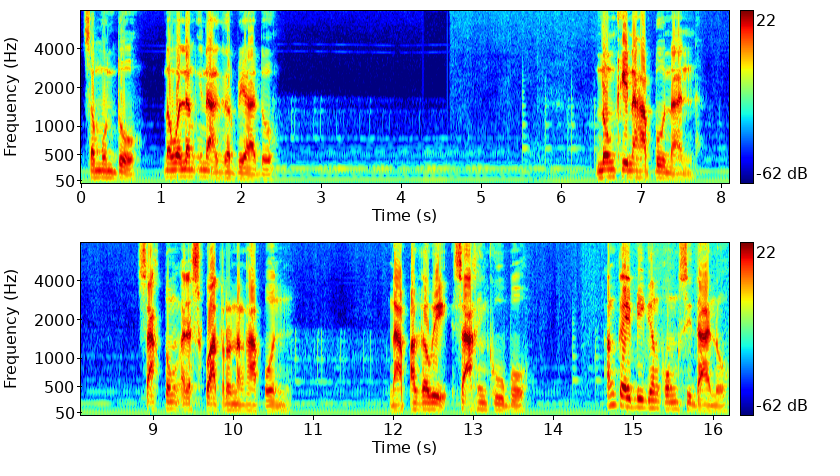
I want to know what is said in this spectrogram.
sa mundo na walang inaagarbyado. Nung kinahapunan, saktong alas 4 ng hapon, napagawi sa aking kubo ang kaibigan kong si Dano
